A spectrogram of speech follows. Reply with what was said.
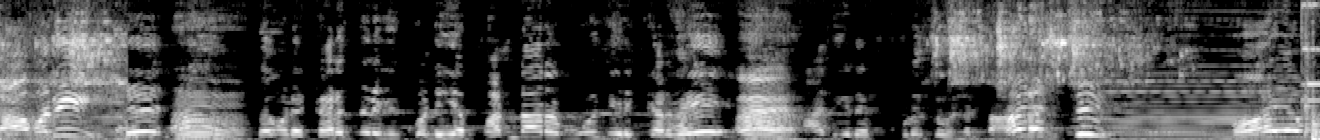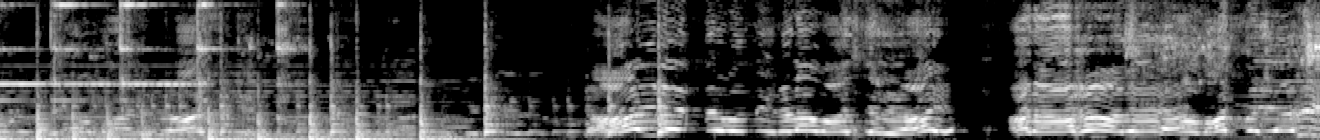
அதாவது தங்களுடைய கருத்தில் இருக்கக்கூடிய பண்டார பூஜை இருக்கிறது. அது எனக்கு கொடுக்க வேண்டும் வந்து என்னடா வாசிக்கிறாய்? அட ஆகாத வார்த்தையாரு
